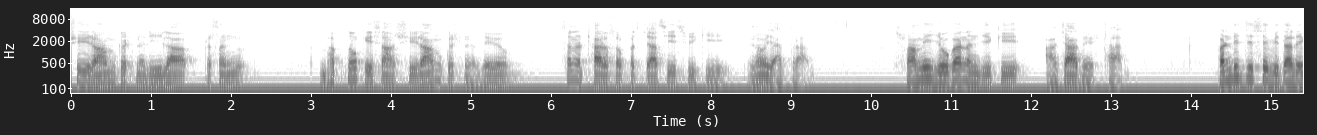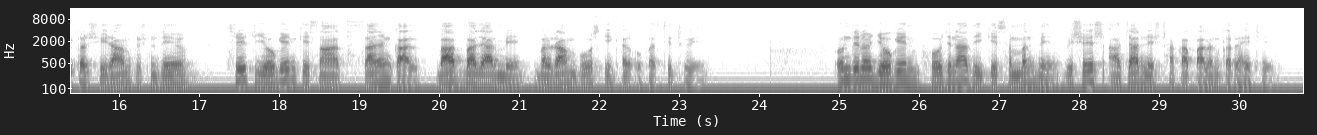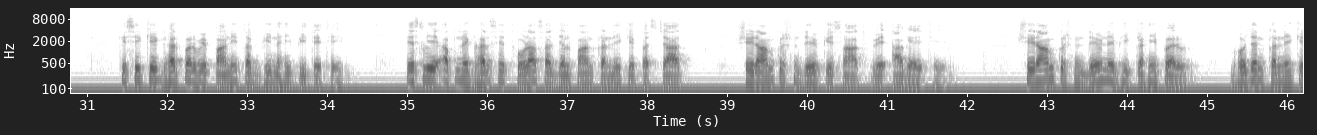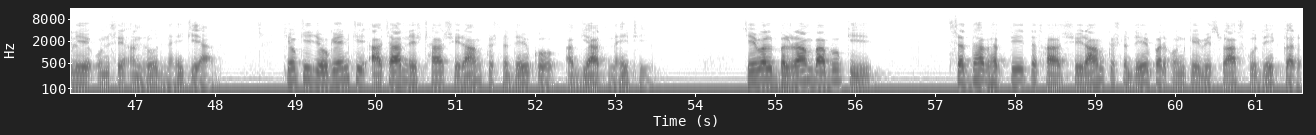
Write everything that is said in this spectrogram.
श्री रामकृष्ण लीला प्रसंग। भक्तों के साथ श्री रामकृष्ण देव, सन अठारह सौ पचासी ईस्वी की नव यात्रा स्वामी योगानंद जी की आचार निष्ठा। पंडित जी से विदा लेकर श्री रामकृष्ण देव श्रीत योगेन के साथ सायंकाल बाग बाज़ार में बलराम बोस के घर उपस्थित हुए। उन दिनों योगेन भोजनादि के संबंध में विशेष आचार निष्ठा का पालन कर रहे थे। किसी के घर पर वे पानी तक भी नहीं पीते थे। इसलिए अपने घर से थोड़ा सा जलपान करने के पश्चात श्री रामकृष्ण देव के साथ वे आ गए थे। श्री रामकृष्ण देव ने भी कहीं पर भोजन करने के लिए उनसे अनुरोध नहीं किया, क्योंकि योगेन की आचार निष्ठा श्री रामकृष्ण देव को अज्ञात नहीं थी। केवल बलराम बाबू की श्रद्धा, भक्ति तथा श्री रामकृष्ण देव पर उनके विश्वास को देखकर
